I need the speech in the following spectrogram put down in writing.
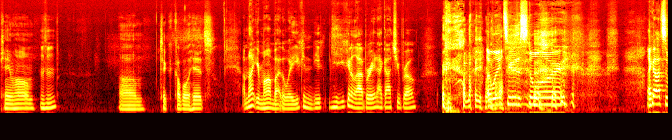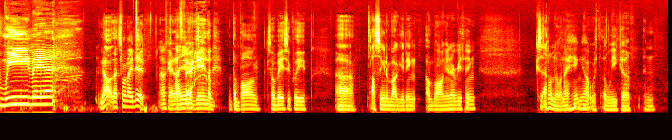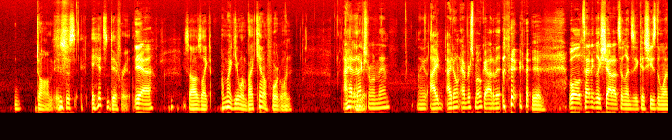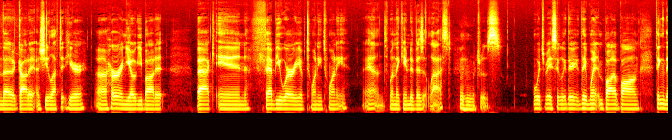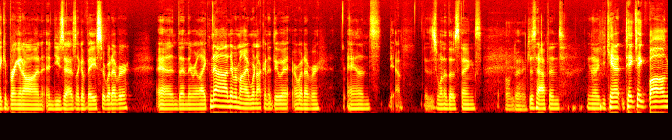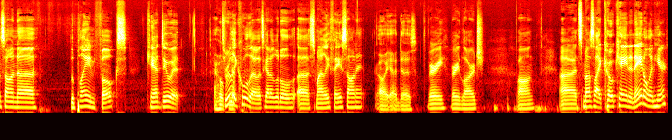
came home, Mm-hmm. um, took a couple of hits. I'm not your mom, by the way. You can you you can elaborate. I got you, bro. I'm not your I mom. went to the store. I got some weed, man. No, that's what I did. Okay, I ended fair. up getting the the bong. So basically, uh, I was thinking about getting a bong and everything. Cause I don't know when I hang out with Alika and Dom, it's just it hits different. yeah, So I was like, I might get one, but I can't afford one. I had an And extra one, man. I I don't ever smoke out of it. Yeah. Well, technically, shout out to Lindsay because she's the one that got it and she left it here. Uh, her and Yogi bought it back in February of 2020, and when they came to visit last, Mhm. which was, which basically they they went and bought a bong, thinking they could bring it on and use it as like a vase or whatever, and then they were like, Nah, never mind, we're not gonna do it or whatever, and yeah, it was one of those things Oh dang. just happened. You know, you can't take take bongs on uh, the plane, folks. Can't do it. I hope It's really no- cool though. It's got a little uh, smiley face on it. Oh yeah, it does. It's very very large bong. Uh, it smells like cocaine and anal in here.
